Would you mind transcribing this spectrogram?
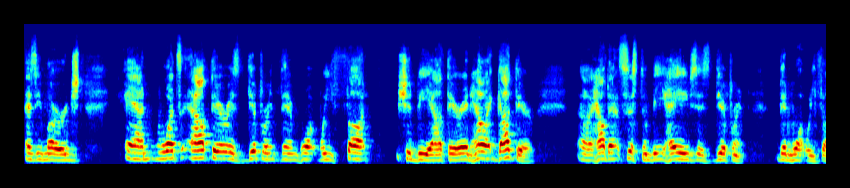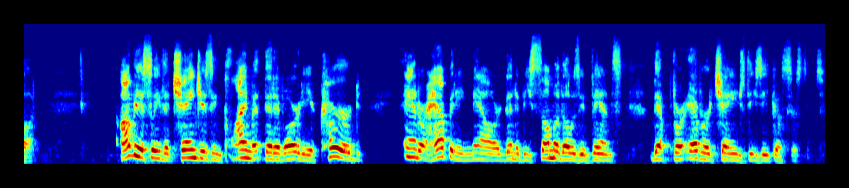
has emerged and what's out there is different than what we thought should be out there and how it got there uh, how that system behaves is different than what we thought. Obviously the changes in climate that have already occurred and are happening now are going to be some of those events that forever change these ecosystems.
